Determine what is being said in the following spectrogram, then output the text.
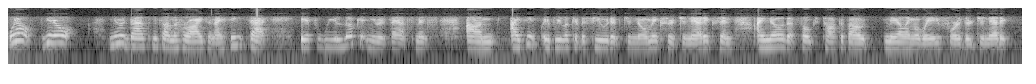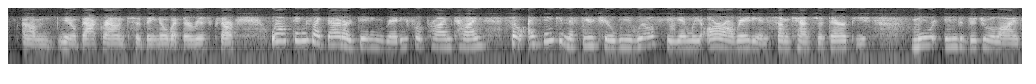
Well, you know, new advancements on the horizon. I think that if we look at new advancements, um, I think if we look at the field of genomics or genetics, and I know that folks talk about mailing away for their genetic um, you know, background so they know what their risks are. Well, things like that are getting ready for prime time. So I think in the future we will see, and we are already in some cancer therapies, more individualized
